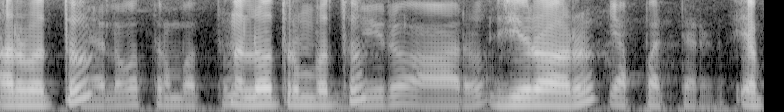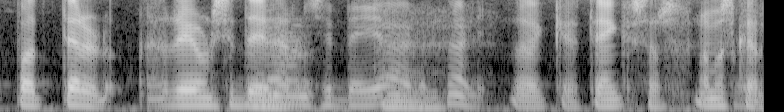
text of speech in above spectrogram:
ಅರವತ್ತು ನಲವತ್ತೊಂಬತ್ತು ನಲವತ್ತೊಂಬತ್ತು ಜೀರೋ ಆರು ಜೀರೋ ಆರು ಎಪ್ಪತ್ತೆರಡು. ಎಪ್ಪತ್ತೆರಡು. ರೇವಣ ಸಿದ್ದಯ್ಯನವರು. Siddayya Agasanahalli okay thank you sir ನಮಸ್ಕಾರ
